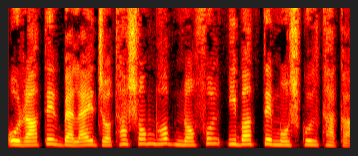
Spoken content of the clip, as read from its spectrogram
ও রাতের বেলায় যথাসম্ভব নফল ইবাদতে মশগুল থাকা।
